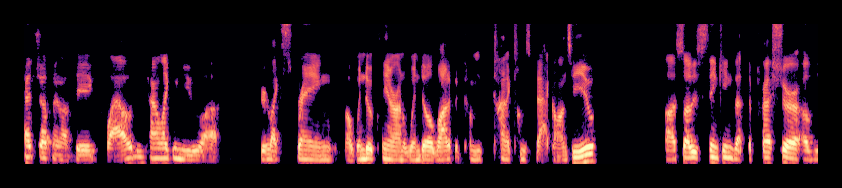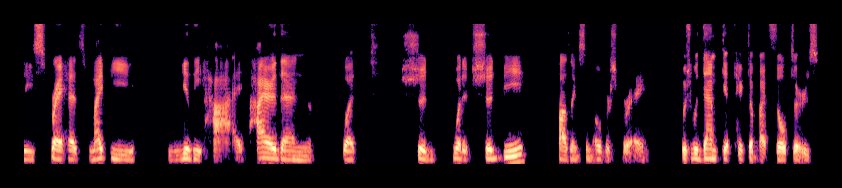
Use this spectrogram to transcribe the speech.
catch up in a big cloud, kind of like when you uh, you're like spraying a window cleaner on a window. A lot of it come kind of comes back onto you. Uh, so I was thinking that the pressure of these spray heads might be really high, higher than what should what it should be, causing some overspray, which would then get picked up by filters.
